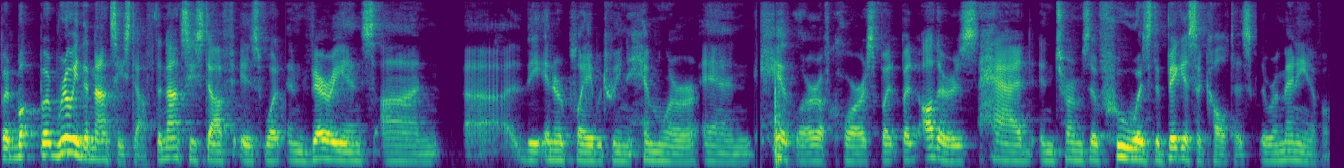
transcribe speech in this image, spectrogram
But, but, but really, the Nazi stuff. The Nazi stuff is what invariance on uh, the interplay between Himmler and Hitler, of course, but but others had in terms of who was the biggest occultist. There were many of them.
